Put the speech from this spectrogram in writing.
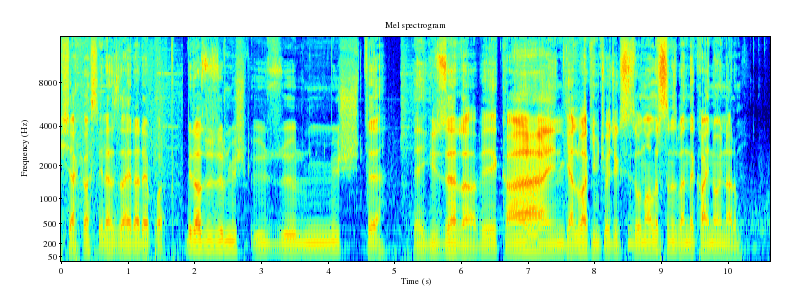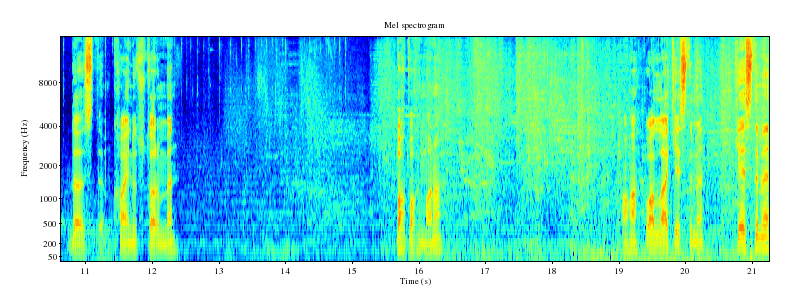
Şakasıyla Zayra report. Biraz üzülmüş, üzülmüş de. E güzel abi. Kayn. Gel bakayım çocuk. Siz onu alırsınız ben de Kayn'ı oynarım. Dostum. Kayn'ı tutarım ben. Bak bakayım bana. Aha vallahi kesti mi? Kesti mi?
